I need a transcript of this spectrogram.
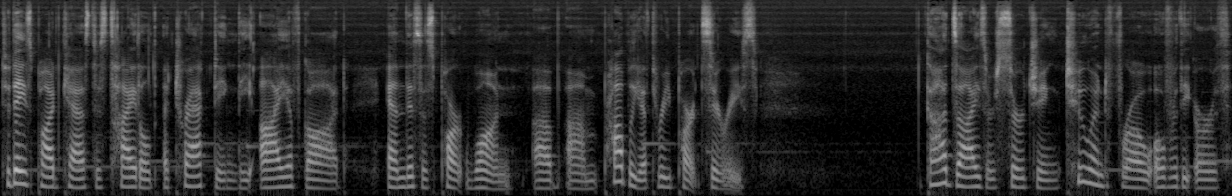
Today's podcast is titled Attracting the Eye of God, and this is part one of um, probably a three part series. God's eyes are searching to and fro over the earth,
